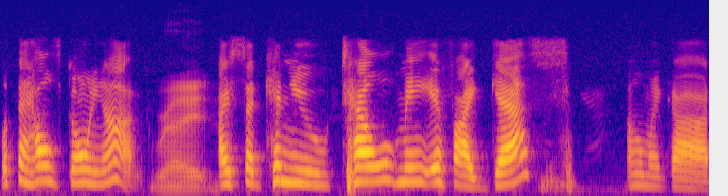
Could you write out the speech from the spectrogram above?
What the hell's going on? Right. I said, Can you tell me if I guess? Oh my God.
